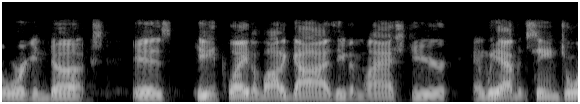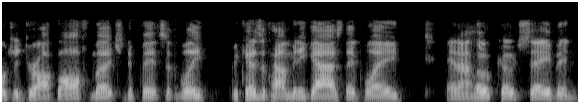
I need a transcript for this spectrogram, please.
Oregon Ducks is he played a lot of guys even last year, and we haven't seen Georgia drop off much defensively because of how many guys they played. And I hope Coach Saban,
